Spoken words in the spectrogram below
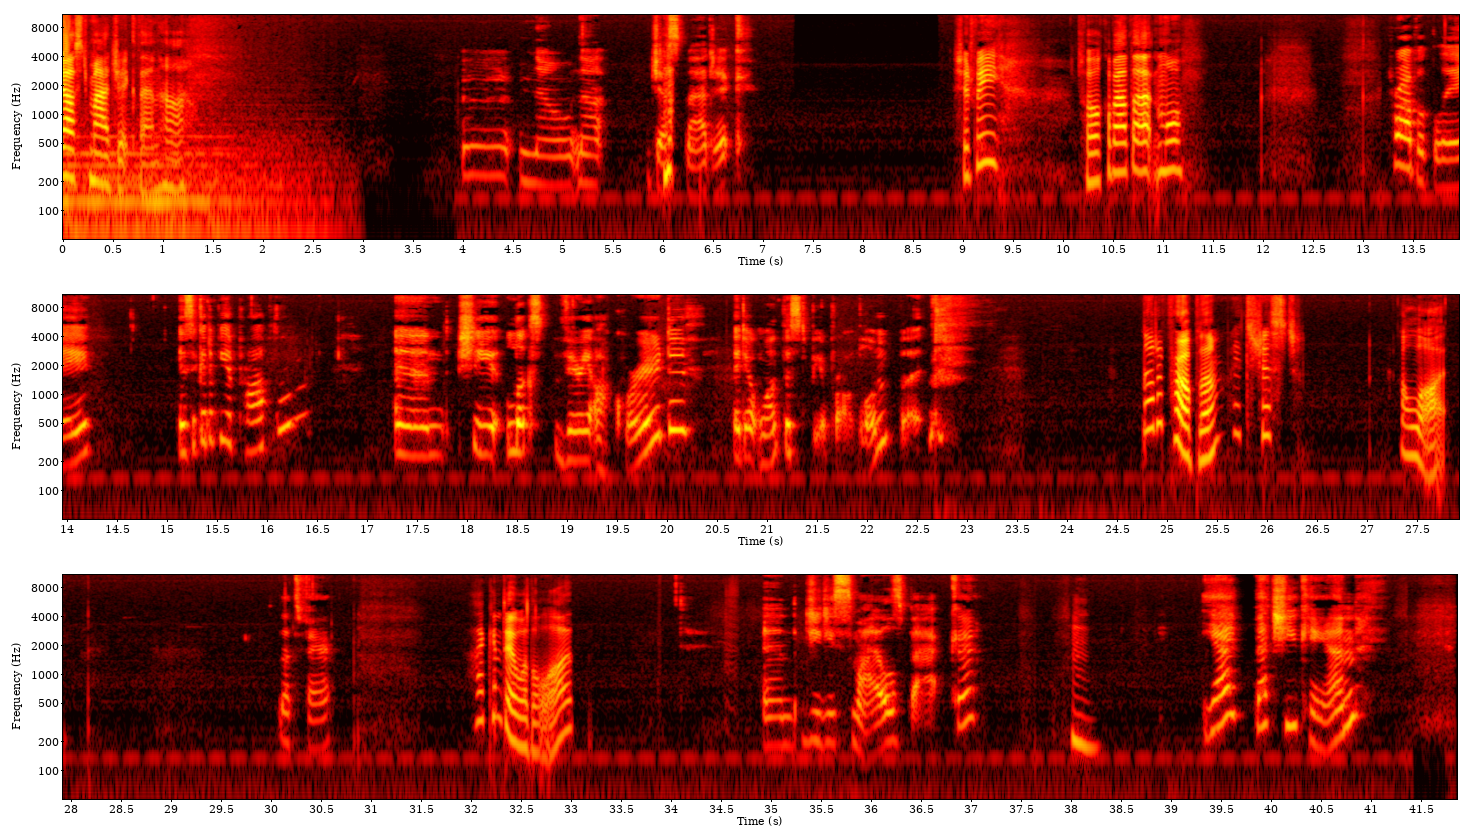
Just magic then, huh? Mm, no, not just magic. Should we talk about that more? Probably. Is it going to be a problem? And she looks very awkward. I don't want this to be a problem, but. Not a problem. It's just a lot. That's fair. I can deal with a lot. And Gigi smiles back. Hmm. Yeah, I bet you can.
